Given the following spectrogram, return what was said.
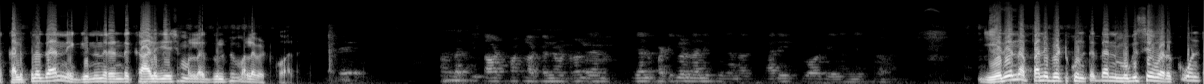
ఆ కలిపిన దాన్ని గిన్నెని రెండు ఖాళీ చేసి మళ్ళీ దులిపి మళ్ళీ పెట్టుకోవాలి. ఏదైనా పని పెట్టుకుంటే దాన్ని ముగిసే వరకు వంట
